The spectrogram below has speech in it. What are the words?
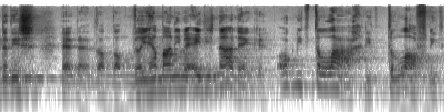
Dat is, dan, dan wil je helemaal niet meer ethisch nadenken. Ook niet te laag, niet te laf, niet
